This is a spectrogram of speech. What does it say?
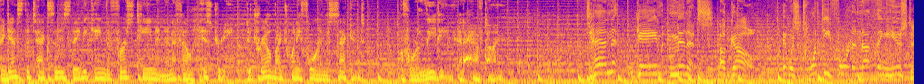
Against the Texans, they became the first team in NFL history to trail by 24 in the second before leading at halftime. 10 game minutes ago, it was 24 to nothing Houston,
